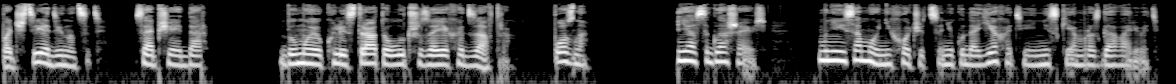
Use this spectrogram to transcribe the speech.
«Почти одиннадцать», — сообщает Дар. «Думаю, к Листрату лучше заехать завтра. Поздно». Я соглашаюсь. Мне и самой не хочется никуда ехать и ни с кем разговаривать.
